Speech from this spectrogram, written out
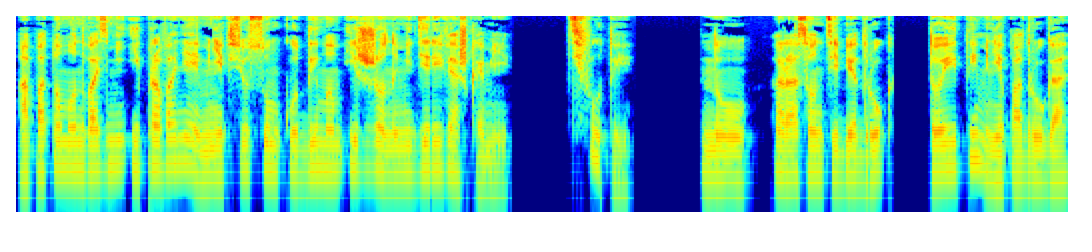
а потом он возьми и провоняй мне всю сумку дымом и сжженными деревяшками. Тьфу ты! Ну, раз он тебе друг, то и ты мне подруга,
